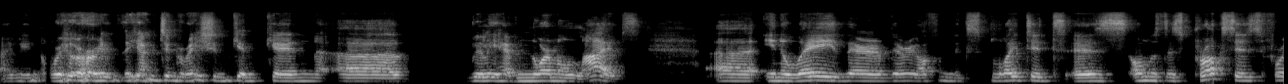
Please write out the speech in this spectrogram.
I mean, or, or the young generation can can uh, really have normal lives. Uh, in a way, they're very often exploited as almost as proxies for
